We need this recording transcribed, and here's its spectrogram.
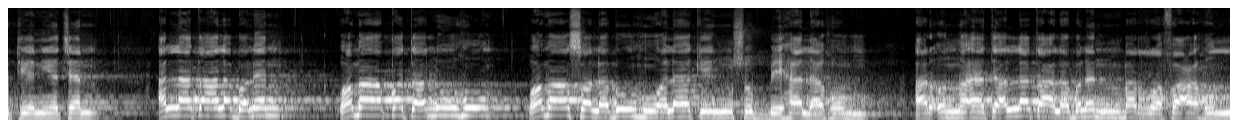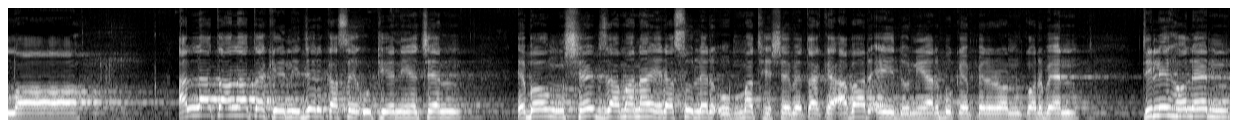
উঠিয়ে নিয়েছেন। আল্লাহ তাআলা বলেন ওয়ামা কতালুহু ওয়ামা সলাবুহু, ওয়ালাকিন সুব্বিহা লাহুম। আর অন্য আয়াতে আল্লাহ তাআলা বলেন, বার রাফাহুল্লাহ আল্লাহ তাআলা তাকে নিজের কাছে উঠিয়ে নিয়েছেন। এবং শেষ জামানায় রাসূলের উম্মাত হিসেবে তাকে আবার এই দুনিয়ার বুকে প্রেরণ করবেন। তিনি হলেন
